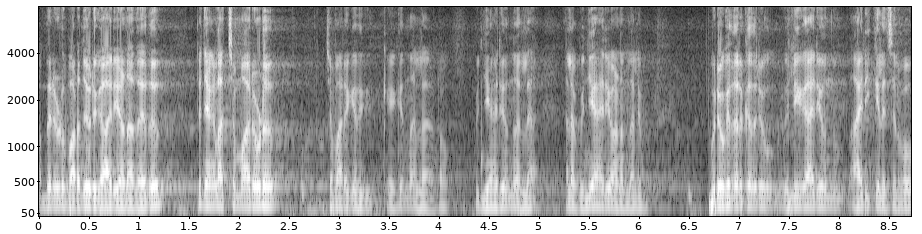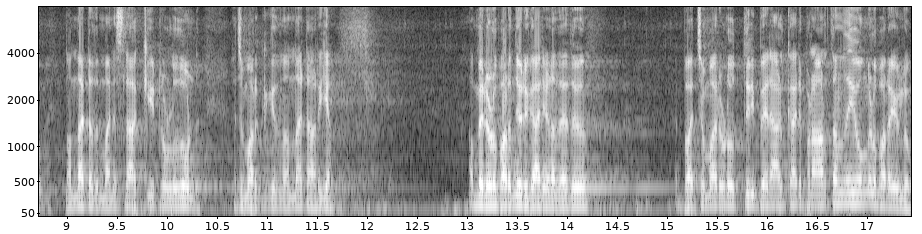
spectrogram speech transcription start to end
അമ്മയോട് പറഞ്ഞൊരു കാര്യമാണ്. അതായത് ഇപ്പം ഞങ്ങൾ അച്ഛന്മാരോട് അച്ഛന്മാരൊക്കെ ഇത് കേൾക്കുന്നല്ല കേട്ടോ. കുഞ്ഞുകാര്യമൊന്നുമല്ല അല്ല കുഞ്ഞുകാര്യമാണ് എന്നാലും പുരോഹിതർക്ക് അതൊരു വലിയ കാര്യമൊന്നും ആയിരിക്കില്ല. ചിലപ്പോൾ നന്നായിട്ട് അത് മനസ്സിലാക്കിയിട്ടുള്ളതുകൊണ്ട് അച്ഛന്മാർക്കൊക്കെ ഇത് നന്നായിട്ട് അറിയാം. അമ്മേനോട് പറഞ്ഞൊരു കാര്യമാണ്. അതായത് ഇപ്പം അച്ഛന്മാരോട് ഒത്തിരി പേര് ആൾക്കാർ പ്രാർത്ഥന നിയോഗങ്ങൾ പറയുമല്ലോ.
